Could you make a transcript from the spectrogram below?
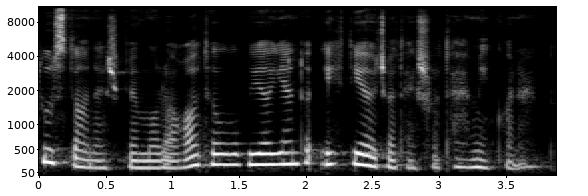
دوستانش به ملاقات او بیایند و احتیاجاتش را تأمین کنند.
